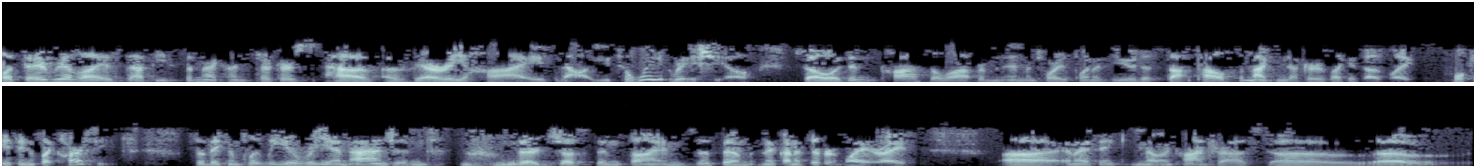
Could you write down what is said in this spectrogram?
but they realized that these semiconductors have a very high value to weight ratio. So it didn't cost a lot from an inventory point of view to stockpile semiconductors like it does like bulky things like car seats. So they completely reimagined their just-in-time system in a kind of different way, right? Uh, and I think, you know, in contrast, uh, uh,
